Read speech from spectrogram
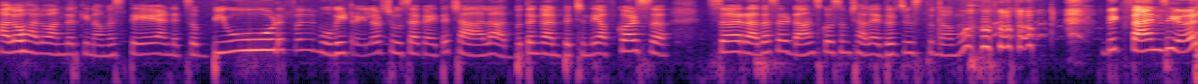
hello hello అందరికీ నమస్తే. And it's a beautiful movie trailer చూసాకైతే చాలా అద్భుతంగా అనిపించింది. Of course sir Radha sir dance కోసం చాలా ఎదురు చూస్తున్నాము. Big fans here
